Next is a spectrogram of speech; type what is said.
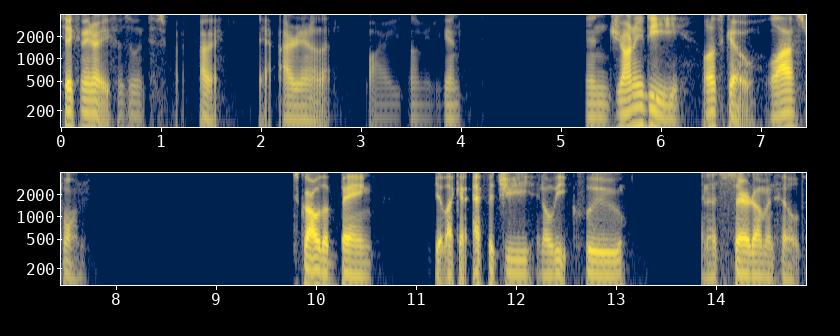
Take the meteorite. You to Okay, yeah, I already know that. Why are you telling me it again? And Johnny D, let's go. Last one. Let's go out with a bang. Get like an effigy, an elite clue, and a Saradomin Hilt.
